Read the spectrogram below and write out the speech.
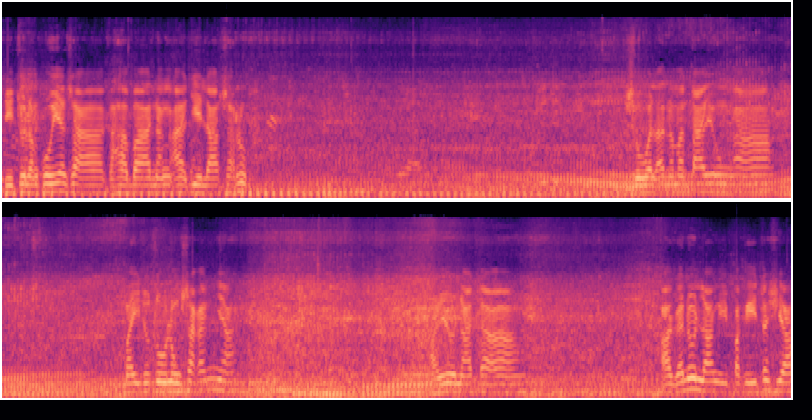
dito lang po yan sa kahabaan ng Adi Lazaro. So wala naman tayong ah, may tutulong sa kanya. Ayun at ah, ah, ganun lang ipakita siya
